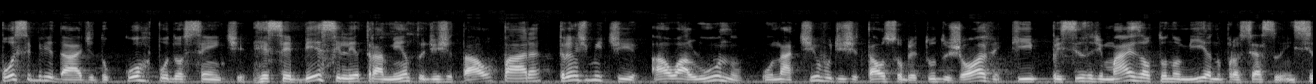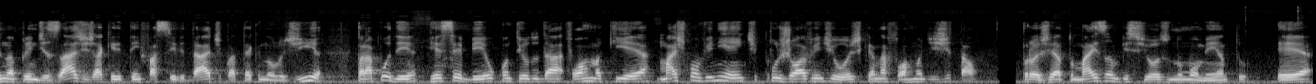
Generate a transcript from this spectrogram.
possibilidade do corpo docente receber esse letramento digital para transmitir ao aluno o nativo digital, sobretudo jovem, que precisa de mais autonomia no processo ensino-aprendizagem, já que ele tem facilidade com a tecnologia, para poder receber o conteúdo da forma que é mais conveniente para o jovem de hoje, que é na forma digital. O projeto mais ambicioso no momento é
